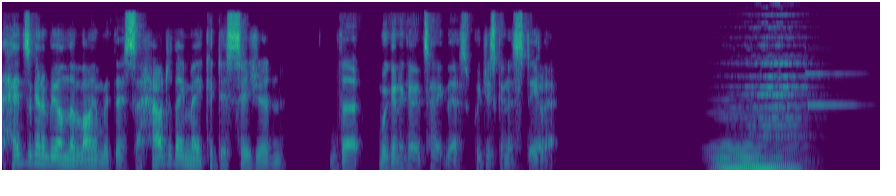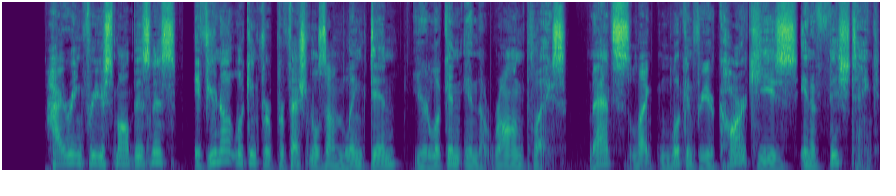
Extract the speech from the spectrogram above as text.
heads are going to be on the line with this. So how do they make a decision that we're going to go take this? We're just going to steal it. Hiring for your small business? If you're not looking for professionals on LinkedIn, you're looking in the wrong place. That's like looking for your car keys in a fish tank.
